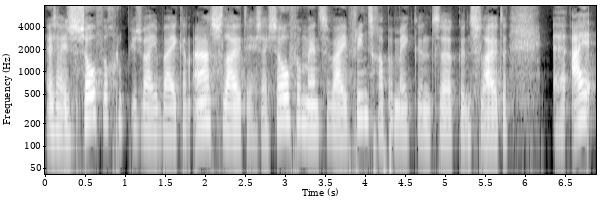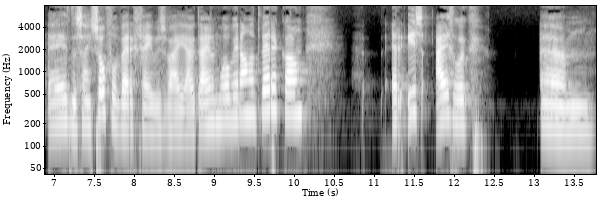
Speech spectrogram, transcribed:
Er zijn zoveel groepjes waar je bij kan aansluiten. Er zijn zoveel mensen waar je vriendschappen mee kunt, uh, kunt sluiten. Uh, er zijn zoveel werkgevers waar je uiteindelijk wel weer aan het werk kan. Er is eigenlijk, um,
